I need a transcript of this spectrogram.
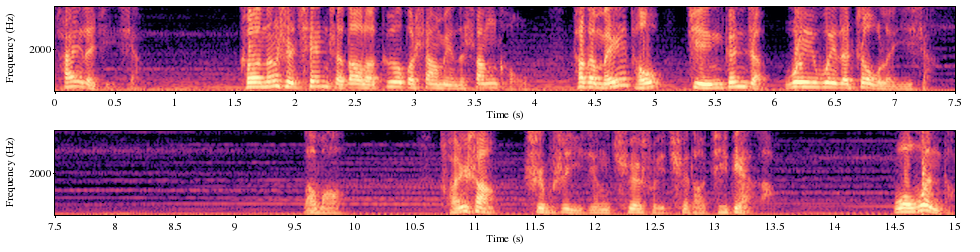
拍了几下，可能是牵扯到了胳膊上面的伤口，他的眉头紧跟着微微的皱了一下。老毛，船上是不是已经缺水缺到极点了？我问道：“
